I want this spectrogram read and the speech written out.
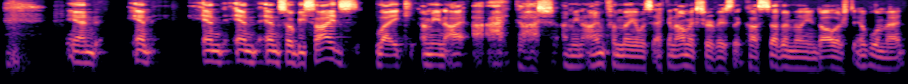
and and and and and so besides like i mean I, I, gosh i mean i'm familiar with economic surveys that cost seven million dollars to implement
